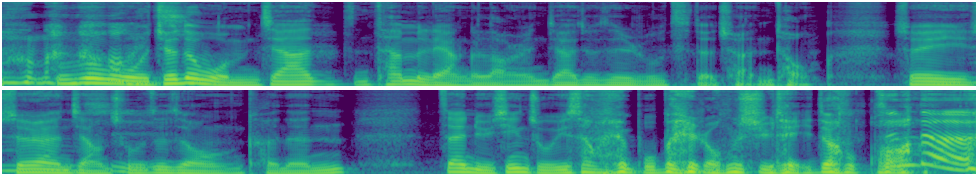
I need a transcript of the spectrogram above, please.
不过我觉得我们家他们两个老人家就是如此的传统，所以虽然讲出这种可能。在女性主义上面不被容许的一段话，真的，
